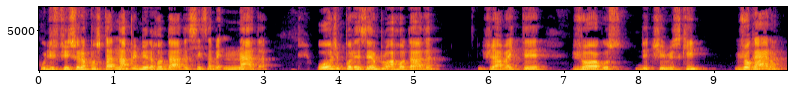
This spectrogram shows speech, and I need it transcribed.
O difícil era apostar na primeira rodada sem saber nada. Hoje, por exemplo, a rodada já vai ter jogos de times que jogaram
